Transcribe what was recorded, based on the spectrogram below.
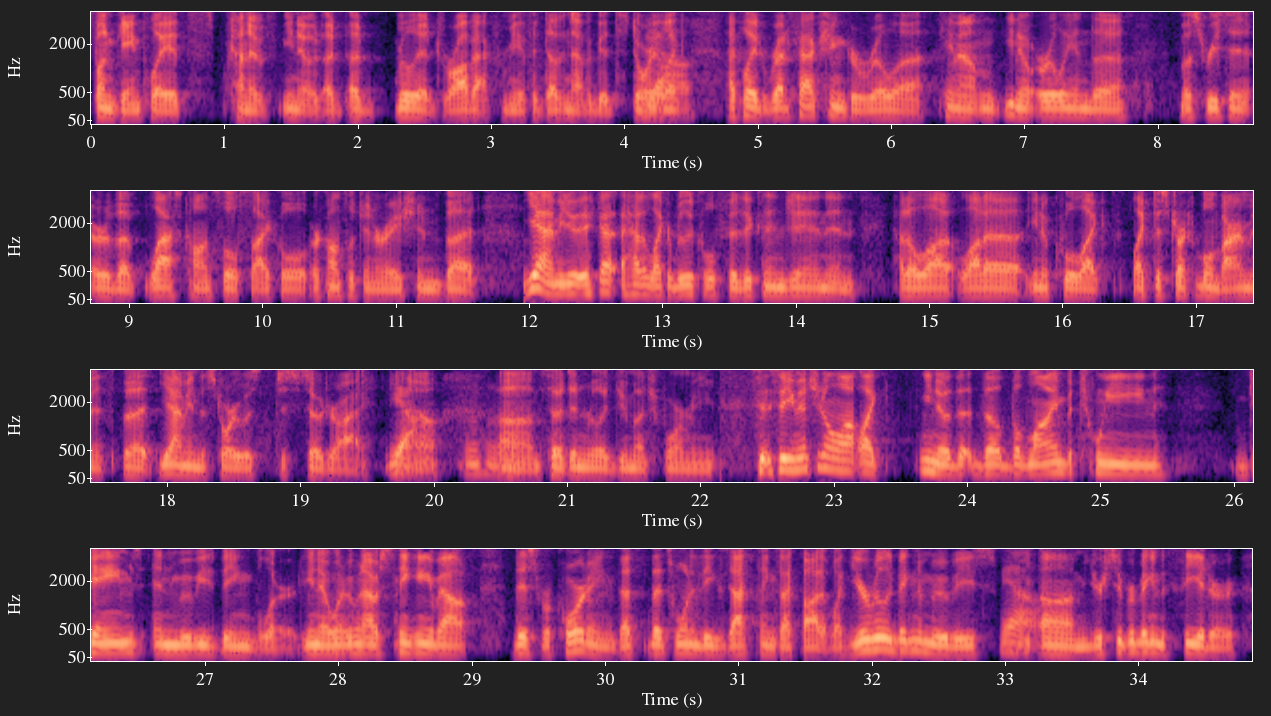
fun gameplay, it's kind of you know a, a really a drawback for me if it doesn't have a good story. Yeah. Like I played Red Faction Guerrilla, came out in, you know early in the most recent or the last console cycle or console generation, but yeah, I mean it got had like a really cool physics engine and had a lot a lot of you know cool like like destructible environments, but yeah, I mean the story was just so dry. you Yeah. know? Um, so it didn't really do much for me. So, so you mentioned a lot like you know the the the line between games and movies being blurred. You know, when, when I was thinking about this recording, that's that's one of the exact things I thought of. Like you're really big into movies. Yeah. Um, you're super big into theater.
